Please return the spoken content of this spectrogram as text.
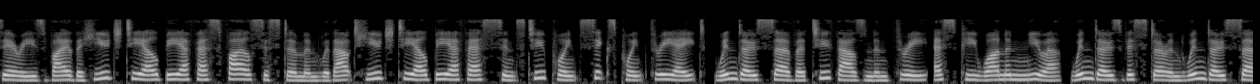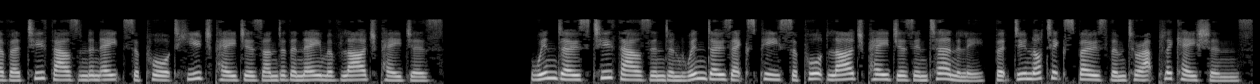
series via the huge TLBFS file system and without huge TLBFS since 2.6.38, Windows Server 2003 SP1 and newer, Windows Vista and Windows Server 2008 support huge pages under the name of large pages. Windows 2000 and Windows XP support large pages internally, but do not expose them to applications.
